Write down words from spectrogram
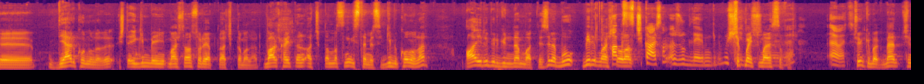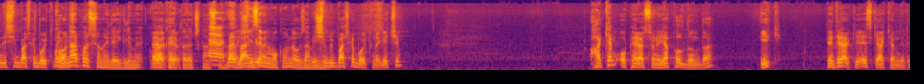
e, diğer konuları, işte Engin Bey'in maçtan sonra yaptığı açıklamalar, var kayıtlarının açıklanmasını istemesi gibi konular ayrı bir gündem maddesi ve bu bir maçta Haksız olan... çıkarsam özür dilerim gibi bir şey. Çıkma ihtimali sıfır. Evet. Çünkü bak ben şimdi işin başka boyutuna Korner geçeyim. pozisyonu ile ilgili mi var Evet, kayıtları evet. açıklansın? Evet. Ben, Ben işin bir- izlemedim o konuyu da o yüzden İşin bilmiyorum. bir başka boyutuna geçeyim. Hakem operasyonu yapıldığında ilk dediler ki eski hakemleri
